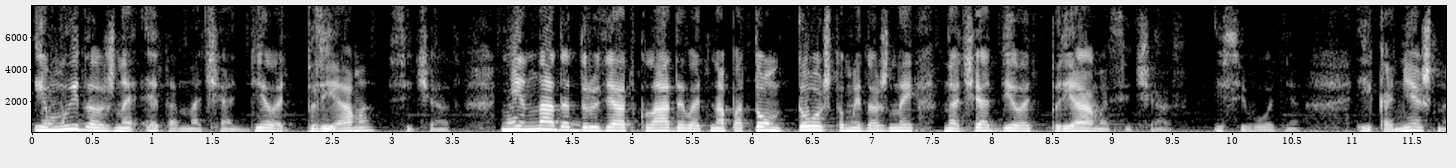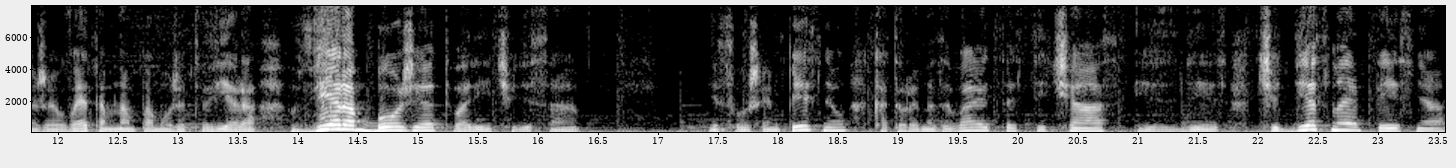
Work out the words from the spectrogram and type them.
И мы должны это начать делать прямо сейчас. Не надо, друзья, откладывать на потом то, что мы должны начать делать прямо сейчас и сегодня. И, конечно же, в этом нам поможет вера. Вера Божья творит чудеса. И слушаем песню, которая называется «Сейчас и здесь». Чудесная песня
